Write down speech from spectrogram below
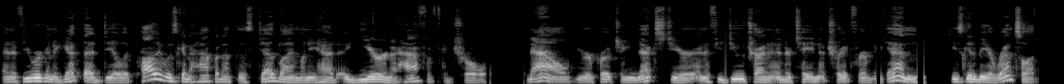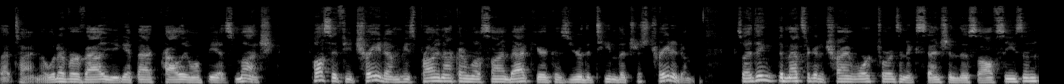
And if you were going to get that deal, it probably was going to happen at this deadline when he had a year and a half of control. Now you're approaching next year, and if you do try to entertain a trade for him again, he's going to be a rental at that time. And whatever value you get back probably won't be as much. Plus, if you trade him, he's probably not going to want to sign back here because you're the team that just traded him. So I think the Mets are going to try and work towards an extension this offseason.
